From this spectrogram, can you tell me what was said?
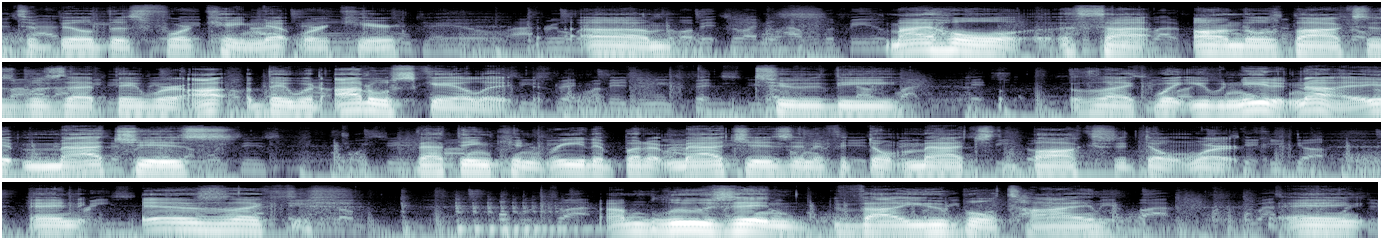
to build this 4K network here, um, my whole thought on those boxes was that they were they would auto scale it to the like what you would need it. Nah, it matches. That thing can read it, but it matches, and if it don't match the box, it don't work. And it was like I'm losing valuable time, and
